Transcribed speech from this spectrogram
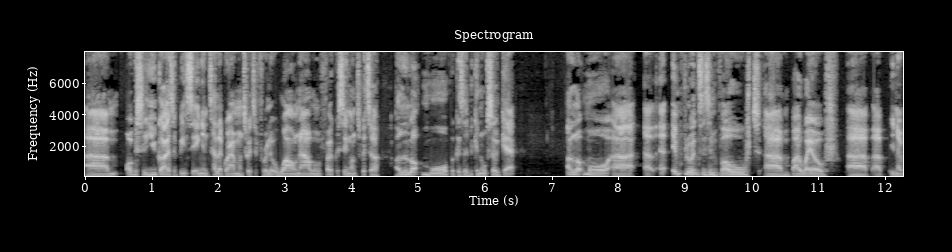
Um, obviously, you guys have been sitting in Telegram and Twitter for a little while now, and we're focusing on Twitter a lot more because we can also get a lot more uh, uh, influencers involved um, by way of uh, uh, you know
